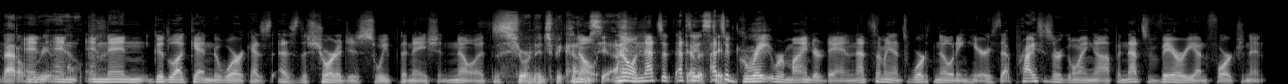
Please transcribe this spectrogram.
that'll and really and help. and then good luck getting to work as as the shortages sweep the nation. No, it's the shortage becomes no, yeah. no, and that's a that's a that's a great reminder, Dan, and that's something that's worth noting here is that prices are going up, and that's very unfortunate.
